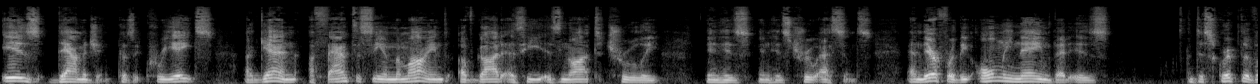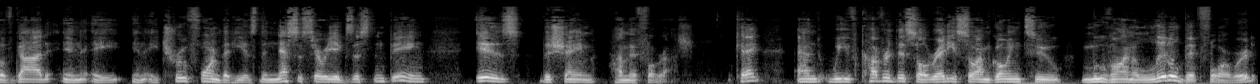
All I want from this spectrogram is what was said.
is damaging because it creates again a fantasy in the mind of God as he is not truly in his in his true essence, and therefore the only name that is descriptive of God in a in a true form that he is the necessary existent being is the Shem Hameforash. Okay, and we've covered this already, so I'm going to move on a little bit forward.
